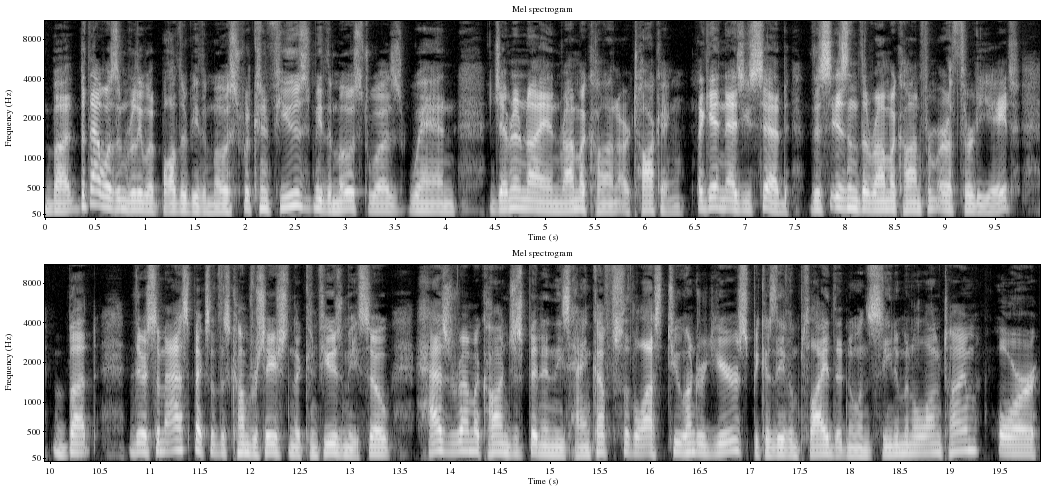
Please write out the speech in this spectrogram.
But but that wasn't really what bothered me the most. What confused me the most was when Gamemnae and Rama Khan are talking. Again, as you said, this isn't the Rama Khan from Earth 38, but there's some aspects of this conversation that confuse me. So has Rama Khan just been in these handcuffs for the last 200 years because they've implied that no one's seen him in a long time? Or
